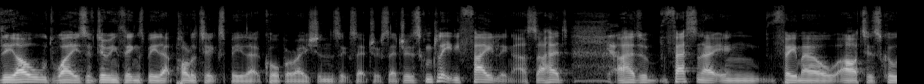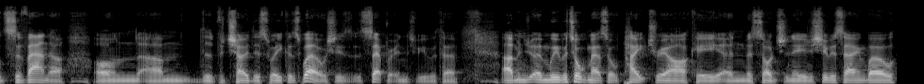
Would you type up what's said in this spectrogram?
the old ways of doing things, be that politics, be that corporations, etc., etc., is completely failing us. I had I had a fascinating female artist called Savannah on um, the show this week as well. She's a separate interview with her, um, and, and we were talking about sort of patriarchy and misogyny. And she was saying, well,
